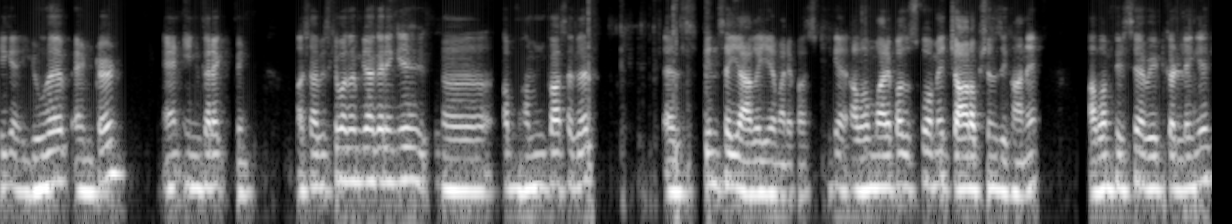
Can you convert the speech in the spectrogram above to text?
ठीक है? You have entered an incorrect pin अच्छा अब इसके बाद हम क्या करेंगे? अब हम पास अगर पिन सही आ गई है हमारे पास, ठीक है? अब हमारे पास उसको हमें चार ऑप्शन दिखाने अब हम फिर से अवेट कर लेंगे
